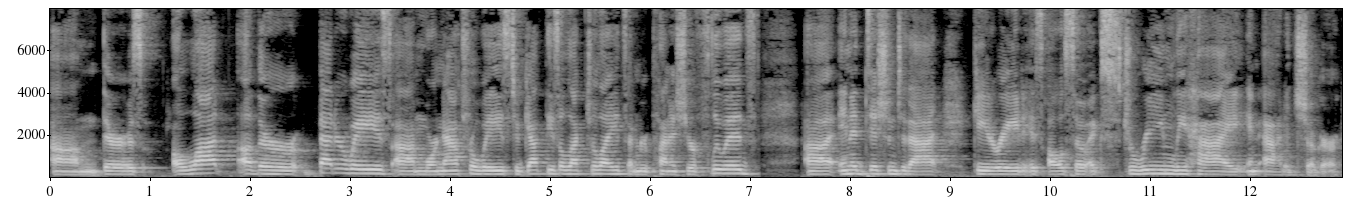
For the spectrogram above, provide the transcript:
um, there's a lot other better ways, um, more natural ways to get these electrolytes and replenish your fluids. Uh, in addition to that, Gatorade is also extremely high in added sugar.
